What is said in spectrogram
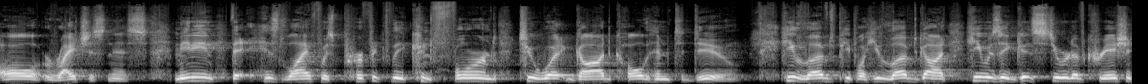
all righteousness, meaning that his life was perfectly conformed to what God called him to do. He loved people. He loved God. He was a good steward of creation.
